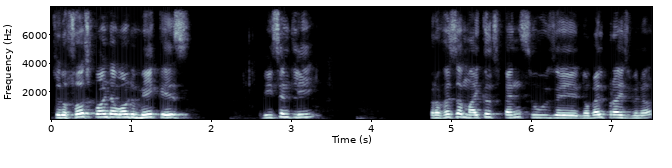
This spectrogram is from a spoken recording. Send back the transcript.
So, the first point I want to make is recently, Professor Michael Spence, who's a Nobel Prize winner,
